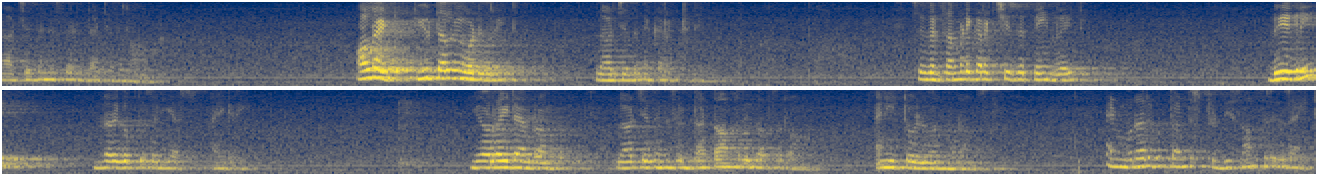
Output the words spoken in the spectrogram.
Lord Chaitanya said, That is wrong. All right, you tell me what is right. Lord Chaitanya corrected him. So when somebody corrects you, it's a pain, right? Do you agree? Murari Gupta said, Yes, I agree. You are right, I am wrong. Lord Chaitanya said, That answer is also wrong. And he told one more answer. And Murari Gupta understood this answer is right.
